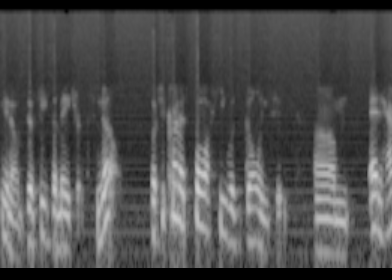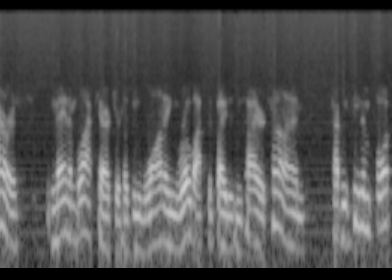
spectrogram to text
you know, defeat the Matrix? No. But you kind of thought he was going to. Um, Ed Harris Man in Black character has been wanting robots to fight his entire time. Have we seen him fought,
